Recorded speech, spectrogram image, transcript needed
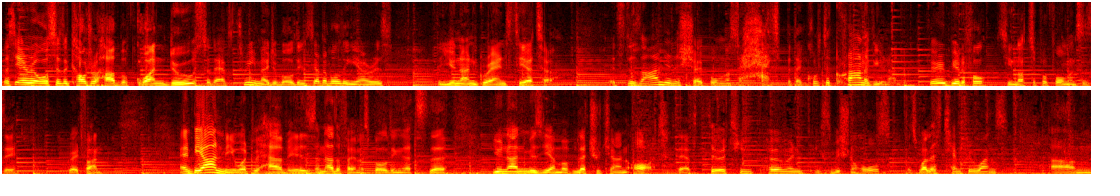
This area also is a cultural hub of Guandu, so they have three major buildings. The other building here is the Yunnan Grand Theatre. It's designed in the shape almost a hat, but they call it the crown of Yunnan. Very beautiful, seen lots of performances there, great fun. And behind me, what we have is another famous building, that's the Yunnan Museum of Literature and Art. They have 13 permanent exhibition halls, as well as temporary ones. Um,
